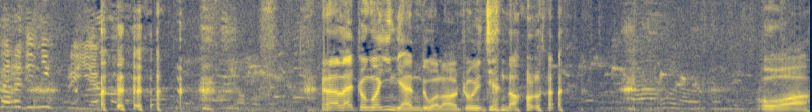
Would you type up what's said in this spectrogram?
Я ради них приехала. 人家来中国一年多了，终于见到了。哇，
